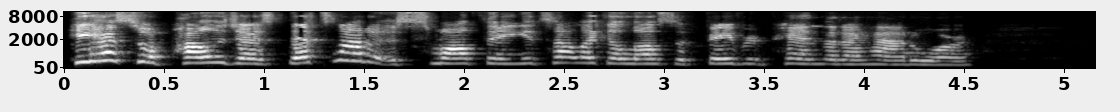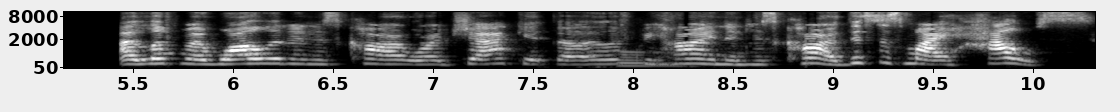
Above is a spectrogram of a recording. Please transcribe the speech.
he has to apologize. That's not a small thing. It's not like I lost a favorite pen that I had or I left my wallet in his car or a jacket that I left mm. behind in his car. This is my house,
